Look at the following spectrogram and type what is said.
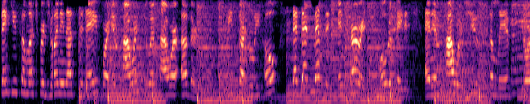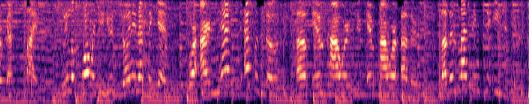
Thank you so much for joining us today for Empower to Empower Others. We certainly hope that that message encouraged, motivated, and empowered you to live your best life. We look forward to you joining us again for our next episode of Empower to Empower Others. Love and blessings to each of you.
